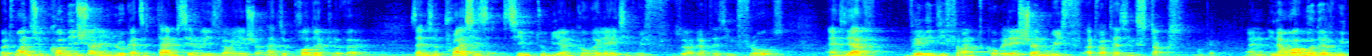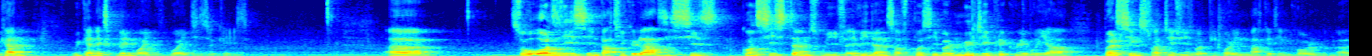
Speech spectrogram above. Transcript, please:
But once you condition and look at the time series variation at the product level, then the prices seem to be uncorrelated with the advertising flows, and they have very different correlation with advertising stocks. Okay? And in our model, we can we can explain why why it is the case. Um, so all this in particular, this is consistent with evidence of possible multiple equilibria, pulsing strategies, what people in marketing call uh,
